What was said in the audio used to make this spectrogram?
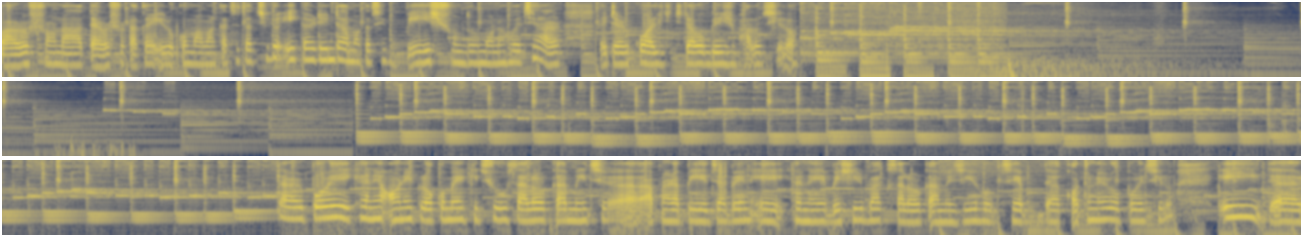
বারোশো না তেরোশো টাকা, এরকম আমার কাছে চাচ্ছিল। এই কার্টেনটা আমার কাছে বেশ সুন্দর মনে হয়েছে আর এটার কোয়ালিটিটাও বেশ ভালো ছিল। তারপরে এখানে অনেক রকমের কিছু সালোয়ার কামিজ আপনারা পেয়ে যাবেন। এখানে বেশিরভাগ সালোয়ার কামিজই হচ্ছে কটনের ওপরে ছিল। এই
